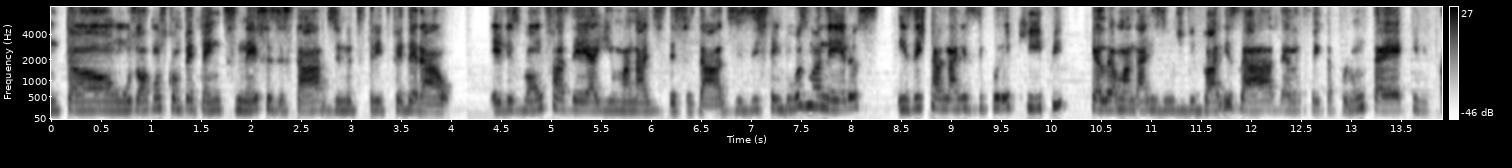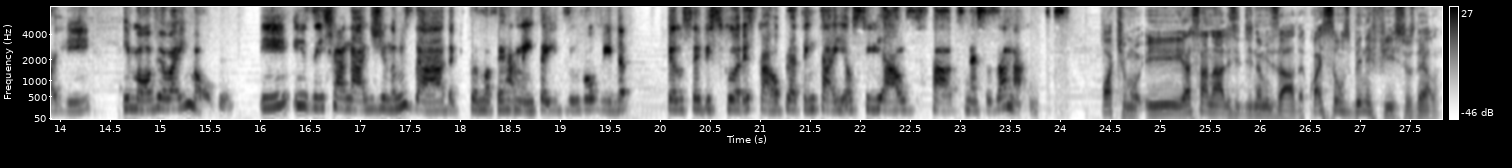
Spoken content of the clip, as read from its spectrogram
Então, os órgãos competentes nesses estados e no Distrito Federal, eles vão fazer aí uma análise desses dados. Existem duas maneiras. Existe a análise por equipe, que ela é uma análise individualizada, ela é feita por um técnico ali, imóvel a imóvel. E existe a análise dinamizada, que foi uma ferramenta aí desenvolvida pelo Serviço Florestal para tentar aí auxiliar os estados nessas análises. Ótimo. E essa análise dinamizada, quais são os benefícios dela?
